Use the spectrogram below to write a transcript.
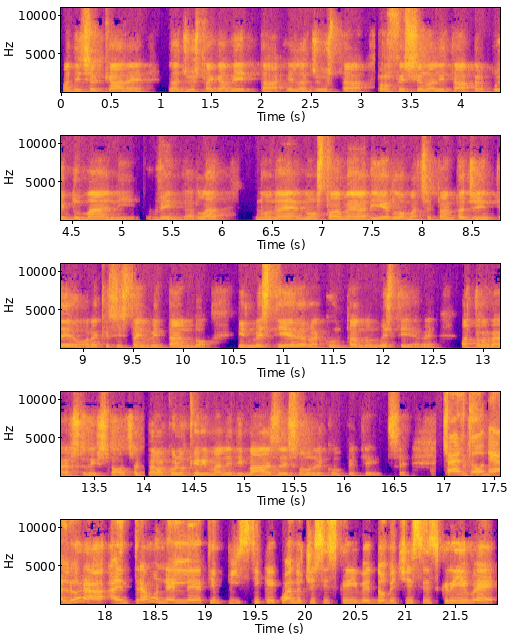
ma di cercare la giusta gavetta e la giusta professionalità per poi domani venderla non, è, non, sta a me a dirlo, ma c'è tanta gente ora che si sta inventando il mestiere, raccontando il mestiere attraverso dei social. Però quello che rimane di base sono le competenze. Certo, Questo... e allora entriamo nelle tempistiche. Quando ci si iscrive, dove ci si iscrive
